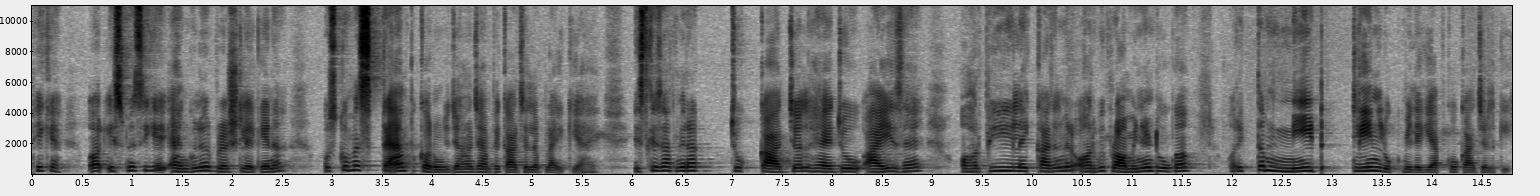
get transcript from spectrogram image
ठीक है? और इसमें से ये एंगुलर ब्रश लेके ना उसको मैं स्टैम्प करूँगी जहाँ जहाँ पे काजल अप्लाई किया है। इसके साथ मेरा जो काजल है जो आईज़ हैं और भी लाइक काजल मेरा और भी प्रोमिनेंट होगा और एकदम नीट क्लीन लुक मिलेगी आपको काजल की।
